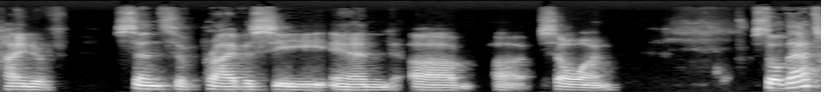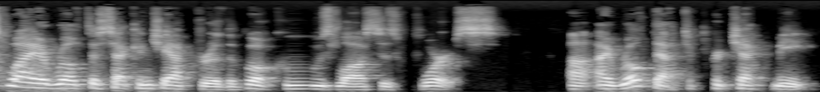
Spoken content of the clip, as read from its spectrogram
kind of sense of privacy and um, uh, so on. So that's why I wrote the second chapter of the book, Whose Loss is Worse. Uh, I wrote that to protect me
